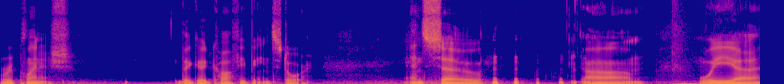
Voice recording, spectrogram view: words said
replenish the good coffee bean store. And so um, we uh,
